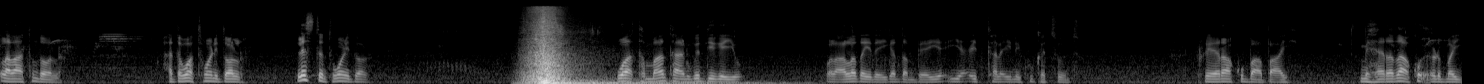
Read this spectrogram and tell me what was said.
labaatan dollar. Hadda waa twenty dollar. Less than twenty dollar. Waa ta maanta aan uga digayo. Walaaladayda iga dambeeya iyo cid kale inay ku kadsoonto. Reeraa ku baaba'ay. Meheradaa ku xidhmay.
